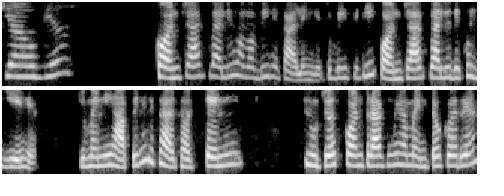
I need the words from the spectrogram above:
क्या हो गया? कॉन्ट्रैक्ट वैल्यू हम अभी निकालेंगे। तो बेसिकली कॉन्ट्रैक्ट वैल्यू देखो ये है जो मैंने यहाँ पे नहीं दिखाया था। टेन फ्यूचर्स कॉन्ट्रैक्ट में हम एंटर कर रहे हैं।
